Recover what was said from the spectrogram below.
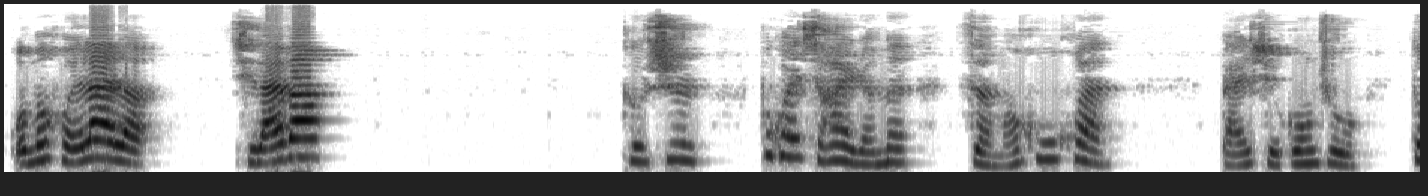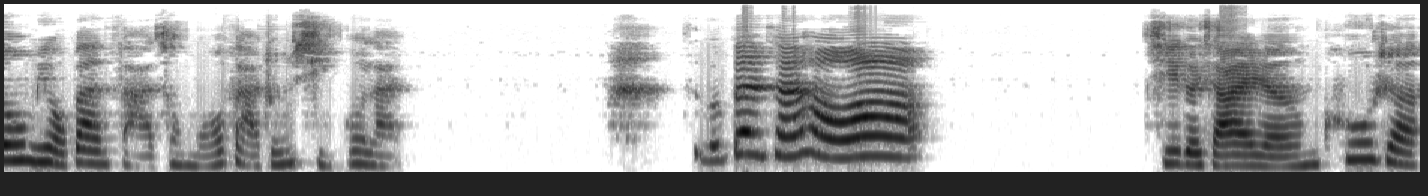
我们回来了，起来吧。可是，不管小矮人们怎么呼唤，白雪公主都没有办法从魔法中醒过来。怎么办才好啊？七个小矮人哭着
